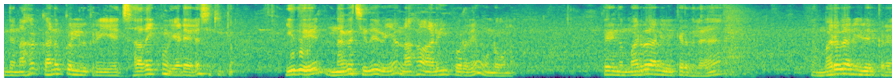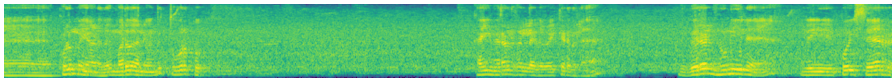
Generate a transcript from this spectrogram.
இந்த நகைக்கணுக்கள் இருக்கிற சதைக்கும் இடையில சிக்கிக்கும். இது நகை சிதைவையும் நகம் அழுகி போகிறதையும் உண்டு ஒன்று சரி இந்த மருதாணி வைக்கிறதுல இந்த மருதாணியில் இருக்கிற குளுமையானது மருதாணி வந்து துவர்ப்பு. கை விரல்களில் இதை வைக்கிறதுல விரல் நுனியில் இது போய் சேர்ற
